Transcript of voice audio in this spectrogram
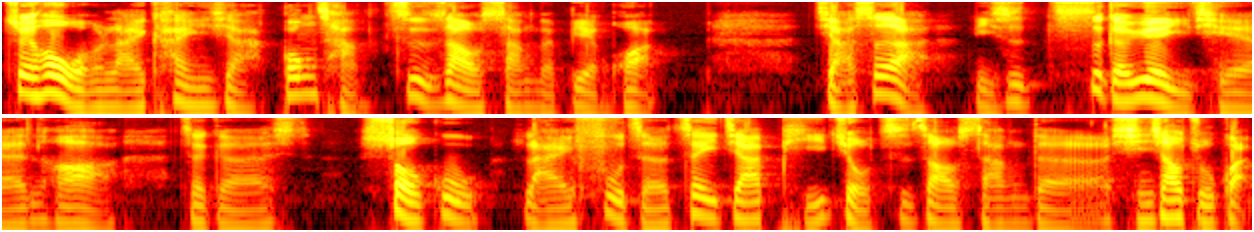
最后，我们来看一下工厂制造商的变化。假设啊，你是四个月以前啊，这个受雇来负责这家啤酒制造商的行销主管，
